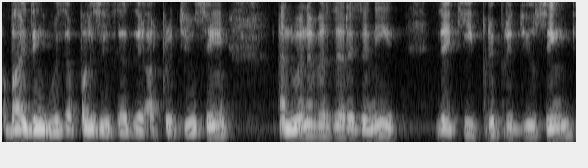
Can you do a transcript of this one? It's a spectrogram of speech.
abiding with the policies that they are producing. And whenever there is a need, they keep reproducing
